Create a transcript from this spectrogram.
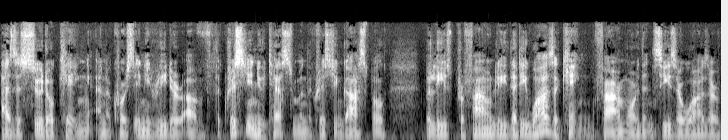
as a pseudo king, and of course, any reader of the Christian New Testament, the Christian Gospel, believes profoundly that he was a king, far more than Caesar was, or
